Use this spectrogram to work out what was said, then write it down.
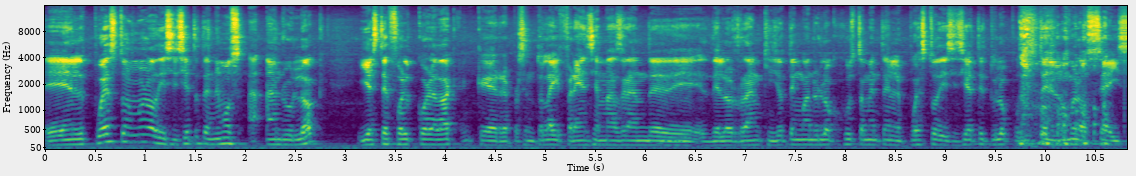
En el puesto número 17 tenemos a Andrew Locke. Y este fue el quarterback que representó la diferencia más grande de, de los rankings. Yo tengo a Andrew Locke justamente en el puesto 17 y tú lo pusiste en el número 6.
